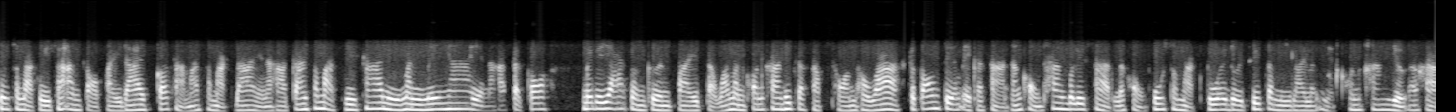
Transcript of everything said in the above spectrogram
คุณสมัครวีซ่าอันต่อไปได้ก็สามารถสมัครได้นะคะ การสมัครวีซ่านี้มันไม่ง่ายนะคะ แต่ก็ ไม่ได้ยากจนเกินไป แต่ว่ามันค่อนข้างที่จะซับซ้อน เพราะว่าจะต้องเตรียมเอกสารทั้งของทางบริษัทและของผู้สมัครด้วย โดยที่จะมีรายละเอียดค่อนข้างเยอะอะค่ะ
